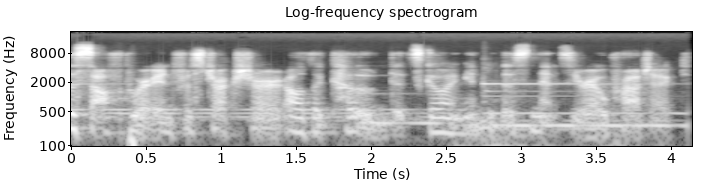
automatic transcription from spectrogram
the software infrastructure, all the code that's going into this net zero project.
